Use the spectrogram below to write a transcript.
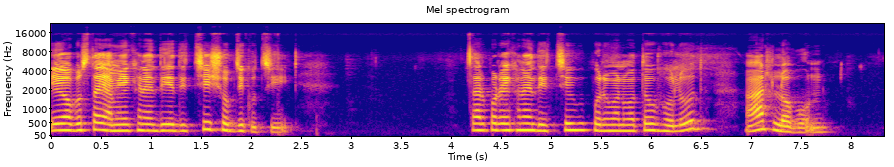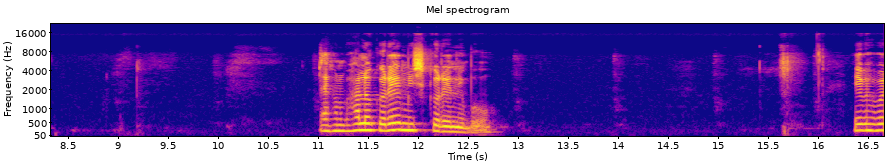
এই অবস্থায় আমি এখানে দিয়ে দিচ্ছি সবজি কুচি। তারপরে এখানে দিচ্ছি পরিমাণ মতো হলুদ আর লবণ। এখন ভালো করে মিক্স করে নিব। এভাবে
